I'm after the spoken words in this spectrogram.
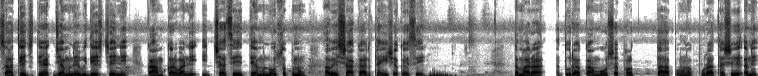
સાથે જ તે જેમને વિદેશ જઈને કામ કરવાની ઈચ્છા છે, તેમનું સપનું હવે સાકાર થઈ શકે છે. તમારા અધૂરા કામો સફળતાપૂર્વક પૂરા થશે અને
